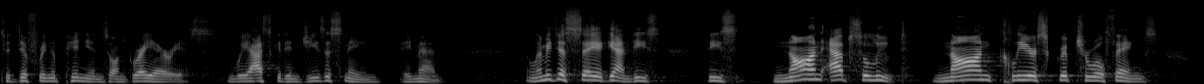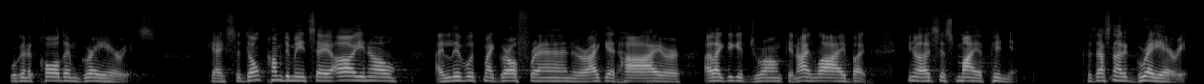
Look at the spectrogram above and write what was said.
to differing opinions on gray areas. And we ask it in Jesus' name, amen. And let me just say again these, these non absolute, non clear scriptural things, we're going to call them gray areas. Okay, so don't come to me and say, oh, you know, I live with my girlfriend, or I get high, or I like to get drunk and I lie, but, you know, that's just my opinion. Because that's not a gray area.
